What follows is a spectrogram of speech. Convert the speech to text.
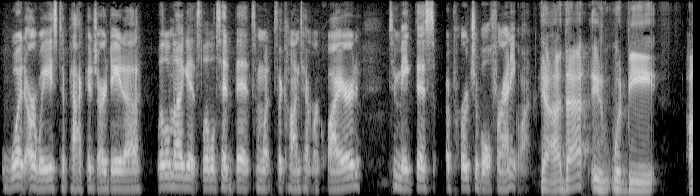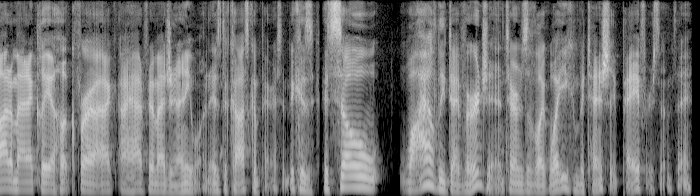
what are ways to package our data, little nuggets, little tidbits, and what's the content required to make this approachable for anyone. Yeah, that it would be automatically a hook for I, I have to imagine anyone is the cost comparison because it's so wildly divergent in terms of like what you can potentially pay for something.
